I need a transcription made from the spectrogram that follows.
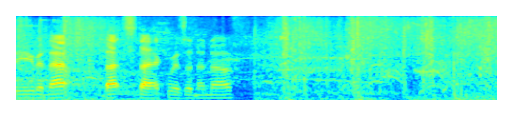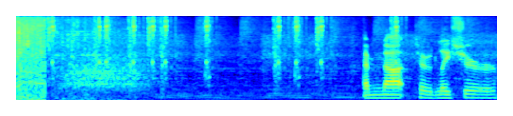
Even that that stack wasn't enough. I'm not totally sure.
